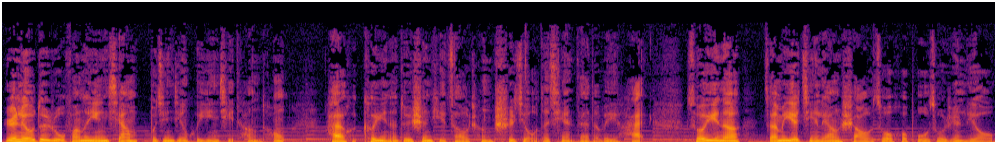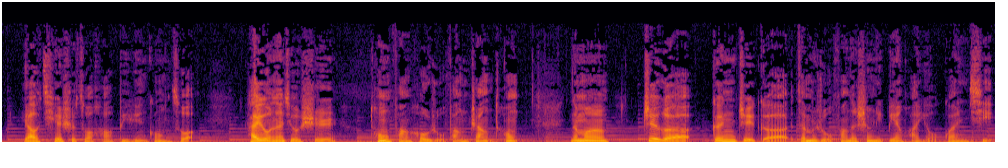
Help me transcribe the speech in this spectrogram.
人流对乳房的影响不仅仅会引起疼痛，还可以呢对身体造成持久的潜在的危害。所以呢，咱们也尽量少做或不做人流，要切实做好避孕工作。还有呢，就是同房后乳房胀痛，那么这个跟这个咱们乳房的生理变化有关系。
